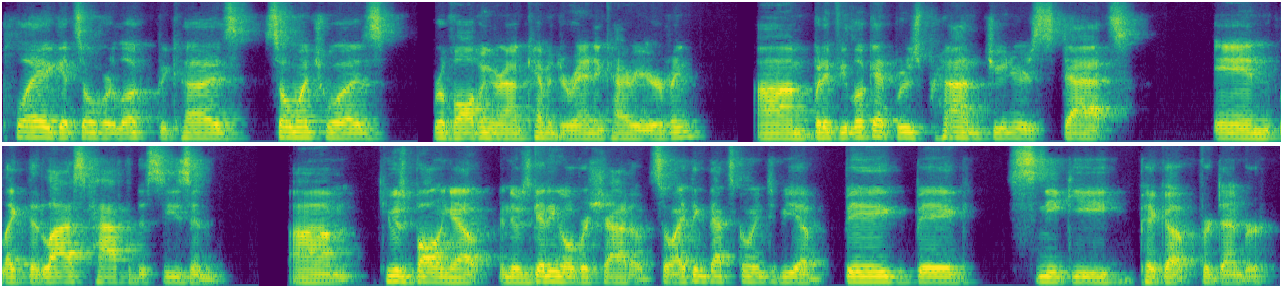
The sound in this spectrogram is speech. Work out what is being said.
play gets overlooked because so much was revolving around Kevin Durant and Kyrie Irving. Um, but if you look at Bruce Brown Jr.'s stats, in like the last half of the season, um, he was balling out and it was getting overshadowed. So I think that's going to be a big, big, sneaky pickup for Denver.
